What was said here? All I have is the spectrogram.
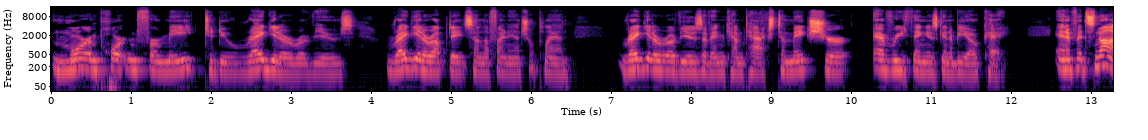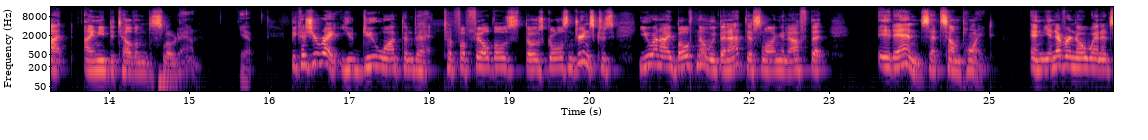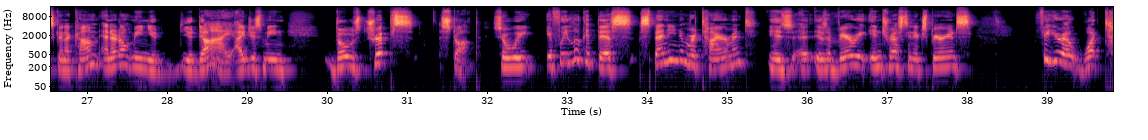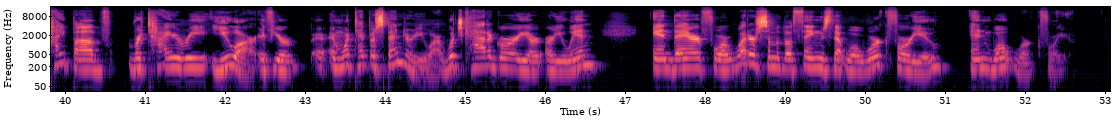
more important for me to do regular reviews, regular updates on the financial plan, regular reviews of income tax to make sure everything is going to be okay. And if it's not, I need to tell them to slow down because you're right you do want them to, to fulfill those those goals and dreams because you and i both know we've been at this long enough that it ends at some point. And you never know when it's going to come and i don't mean you you die i just mean those trips stop. So we if we look at this spending in retirement is is a very interesting experience. Figure out what type of retiree you are. If you're and what type of spender you are which category are, are you in? And therefore what are some of the things that will work for you and won't work for you?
